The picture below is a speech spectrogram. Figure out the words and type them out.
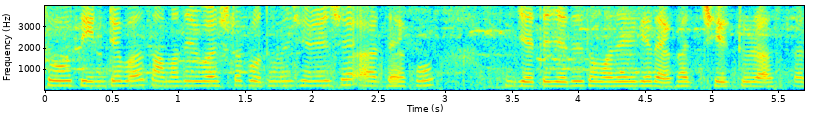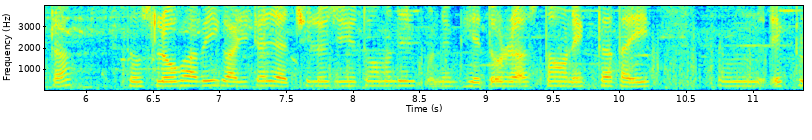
তো তিনটে বাস আমাদের বাসটা প্রথমে ছেড়েছে। আর দেখো যেতে যেতে তোমাদেরকে দেখাচ্ছি একটু রাস্তাটা। তো স্লোভাবেই গাড়িটা যাচ্ছিল যেহেতু আমাদের মানে ভেতর রাস্তা অনেকটা তাই একটু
